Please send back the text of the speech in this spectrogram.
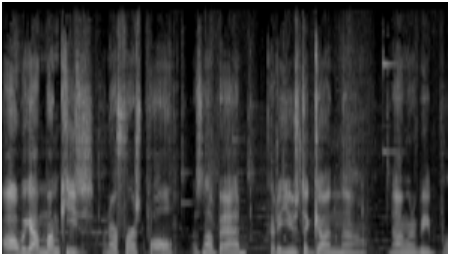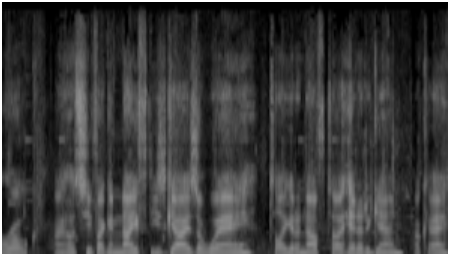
Oh, we got monkeys on our first pull. That's not bad. Could have used a gun though. Now I'm going to be broke. All right, let's see if I can knife these guys away until I get enough to hit it again. Okay.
